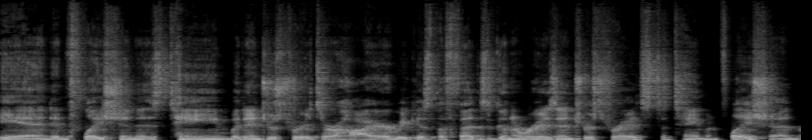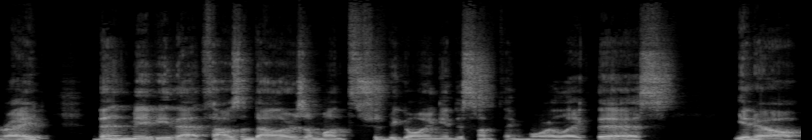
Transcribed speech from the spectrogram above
and inflation is tame but interest rates are higher because the fed's going to raise interest rates to tame inflation right? Then maybe that thousand dollars a month should be going into something more like this you know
